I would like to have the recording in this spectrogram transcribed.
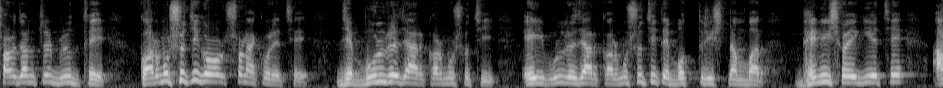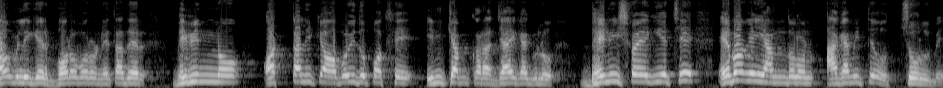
ষড়যন্ত্রের বিরুদ্ধে কর্মসূচি ঘোষণা করেছে যে বুলরেজার কর্মসূচি, এই বুলরেজার কর্মসূচিতে বত্রিশ নাম্বার ভেনিশ হয়ে গিয়েছে। আওয়ামী লীগের বড় বড় নেতাদের বিভিন্ন অট্টালিকা অবৈধ পথে ইনকাম করা জায়গাগুলো ভেনিশ হয়ে গিয়েছে এবং এই আন্দোলন আগামীতেও চলবে।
